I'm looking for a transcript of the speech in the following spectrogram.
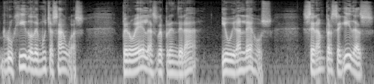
rugido de muchas aguas, pero Él las reprenderá y huirán lejos. Serán perseguidas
